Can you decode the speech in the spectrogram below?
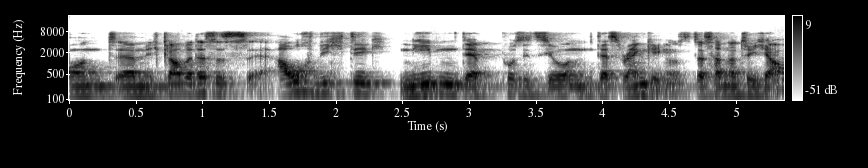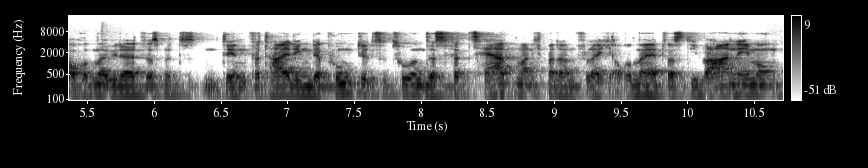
Und ähm, ich glaube, das ist auch wichtig neben der Position des Rankings. Das hat natürlich auch immer wieder etwas mit den Verteidigen der Punkte zu tun. Das verzerrt manchmal dann vielleicht auch immer etwas die Wahrnehmung.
